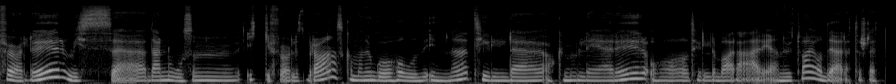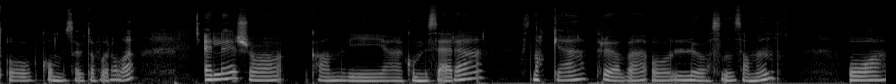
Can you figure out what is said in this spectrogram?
føler. Hvis eh, det er noe som ikke føles bra, så kan man jo gå og holde det inne til det akkumulerer, og til det bare er én utvei, og det er rett og slett å komme seg ut av forholdet. Eller så kan vi eh, kommunisere, snakke, prøve å løse det sammen. Og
